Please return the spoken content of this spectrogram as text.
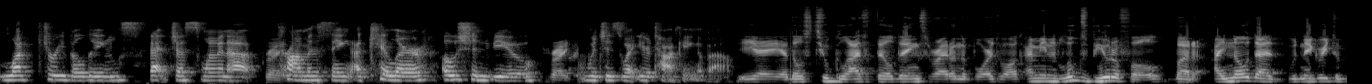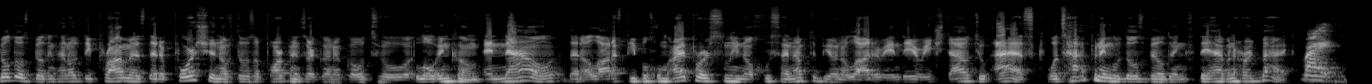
luxury buildings that just went up right. promising a killer ocean view, right. which is what you're talking about. Yeah, yeah. Those two glass buildings right on the boardwalk. I mean, it looks beautiful, but I know that when they agreed to build those buildings, I know they promised that a portion of those apartments are going to go to low income. And now that a lot of people whom I personally know who sign up to be on a lottery and they reached out to ask ask what's happening with those buildings, they haven't heard back. Right.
